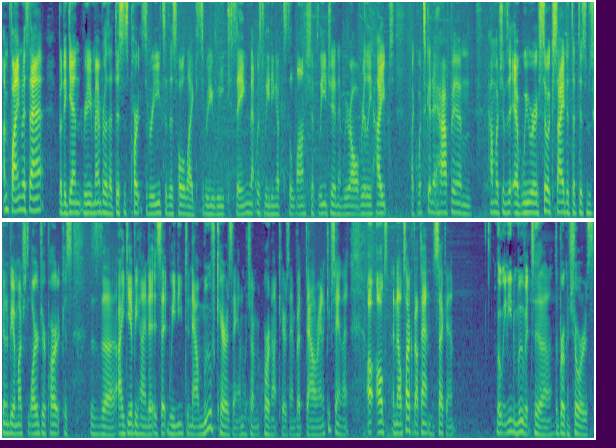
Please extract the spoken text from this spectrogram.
I'm fine with that, but again, remember that this is part three to this whole like three week thing that was leading up to the launch of Legion, and we were all really hyped. Like, what's gonna happen? How much of the we were so excited that this was to be a much larger part because the idea behind it is that we need to now move Karazhan, which I'm or not Karazhan, but Dalaran. I keep saying that. I'll, I'll and I'll talk about that in a second. But we need to move it to uh, the Broken Shores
